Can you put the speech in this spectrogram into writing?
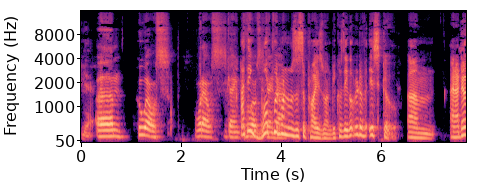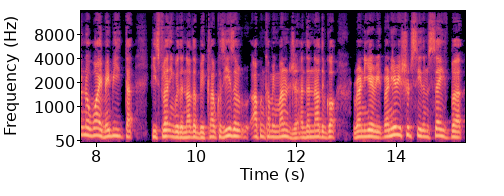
Yeah. Um, who else? What else is going? I think else is Watford one was a surprise one because they got rid of Xisco. Um, and I don't know why. Maybe that he's flirting with another big club because he's a up and coming manager. And then now they've got Ranieri. Ranieri should see them safe, but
